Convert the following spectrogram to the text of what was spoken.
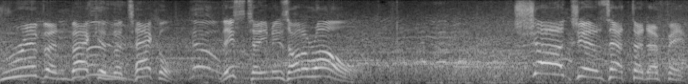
Driven back in the tackle. This team is on a roll. Charges at the defence.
